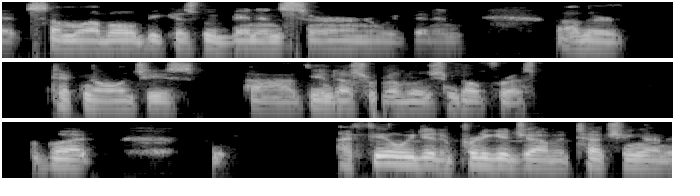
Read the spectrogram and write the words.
at some level because we've been in CERN or we've been in other technologies uh, the Industrial Revolution built for us. But I feel we did a pretty good job of touching on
